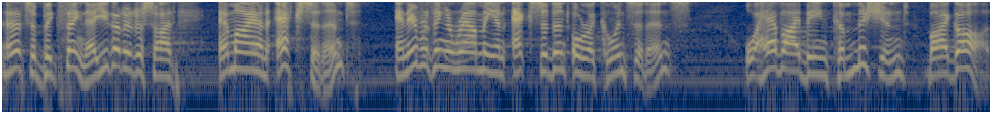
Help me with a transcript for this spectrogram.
Now, that's a big thing. Now, you've got to decide am I an accident and everything around me an accident or a coincidence? Or have I been commissioned by God?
